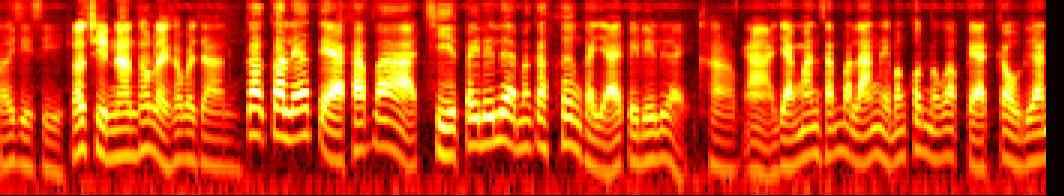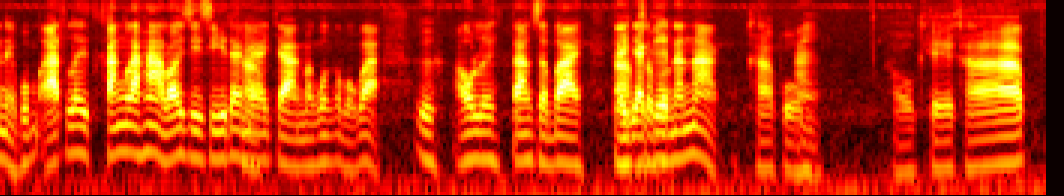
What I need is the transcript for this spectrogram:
500ซีซีแล้วฉีดนานเท่าไหร่ครับอาจารย์ก็ก็แล้วแต่ครับว่าฉีดไปเรื่อยๆมันก็เพิ่มขยายไปเรื่อยครับๆอ่าอย่างมันสำปะหลังเนี่ยบางคนบอกว่า8ปดเเดือนเนี่ยผมอัดเลยครั้งละ500ซีซีได้ไหมครับอาจารย์บางคนก็บอกว่าเออเอาเลยตามสบายแต่ตามอย่าสบายเกินนั้นมากครับผมอ่าโอเคครับ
